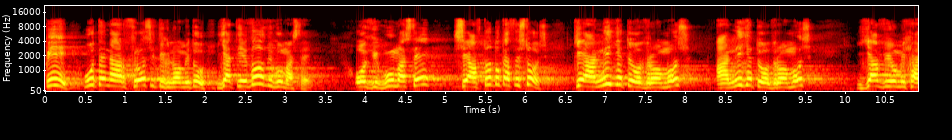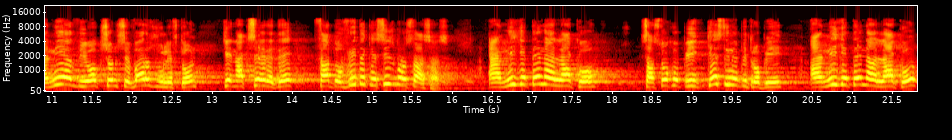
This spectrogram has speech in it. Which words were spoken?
πει ούτε να αρθρώσει τη γνώμη του. Γιατί εδώ οδηγούμαστε. Οδηγούμαστε σε αυτό το καθεστώς. Και ανοίγεται ο δρόμος, ανοίγεται ο δρόμος για βιομηχανία διώξεων σε βάρος βουλευτών και να ξέρετε θα το βρείτε κι εσείς μπροστά σας. Ανοίγεται ένα λάκκο, σας το έχω πει και στην Επιτροπή, ανοίγεται ένα λάκκο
